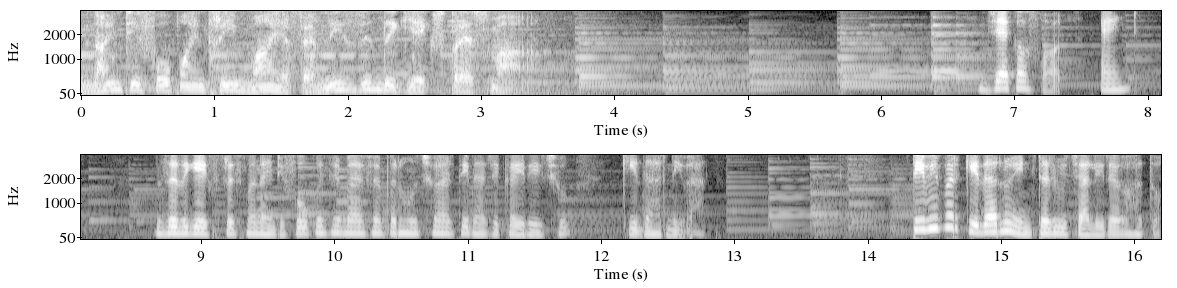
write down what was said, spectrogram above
94.3 માય એફએમની જિંદગી એક્સપ્રેસમાં. જેક ઓફ ઓલ એન્ડ જિંદગી એક્સપ્રેસમાં ninety four point three FM પર હું છું આરતી આજે કહી રહી છું કેદારની વાત. ટીવી પર કેદારનો ઇન્ટરવ્યૂ ચાલી રહ્યો હતો.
